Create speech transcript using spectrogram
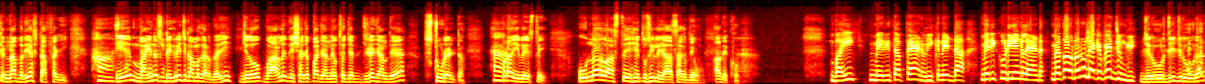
ਕਿੰਨਾ ਵਧੀਆ ਸਟੱਫ ਹੈ ਜੀ। ਹਾਂ ਇਹ ਮਾਈਨਸ ਡਿਗਰੀ ਚ ਕੰਮ ਕਰਦਾ ਜੀ। ਜਦੋਂ ਬਾਹਰਲੇ ਦੇਸ਼ਾਂ 'ਚ ਆਪਾਂ ਜਾਂਦੇ ਉੱਥੇ ਜਿਹੜੇ ਜਾਂਦੇ ਆ ਸਟੂਡੈਂਟ ਪੜ੍ਹਾਈ ਬੇਸ ਤੇ। ਉਹਨਾਂ ਵਾਸਤੇ ਇਹ ਤੁਸੀਂ ਲਿਜਾ ਸਕਦੇ ਹੋ। ਆ ਦੇਖੋ। ਬਾਈ ਮੇਰੀ ਤਾਂ ਭੈਣ ਵੀ ਕੈਨੇਡਾ ਮੇਰੀ ਕੁੜੀ ਇੰਗਲੈਂਡ ਮੈਂ ਤਾਂ ਉਹਨਾਂ ਨੂੰ ਲੈ ਕੇ ਭੇਜੂੰਗੀ। ਜਰੂਰ ਜੀ ਜਰੂਰ।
